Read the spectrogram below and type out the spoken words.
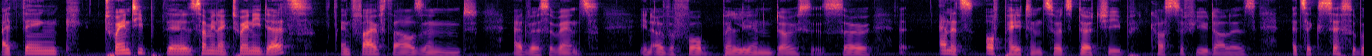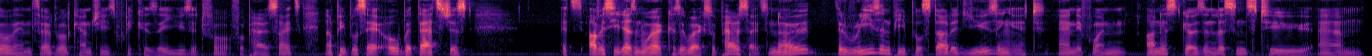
I think 20, there's something like 20 deaths and 5,000 adverse events in over 4 billion doses. So, uh, and it's off patent, so it's dirt cheap, costs a few dollars. It's accessible in third world countries because they use it for, for parasites. Now, people say, oh, but that's just, it obviously doesn't work because it works for parasites. No, the reason people started using it, and if one honest goes and listens to, um,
